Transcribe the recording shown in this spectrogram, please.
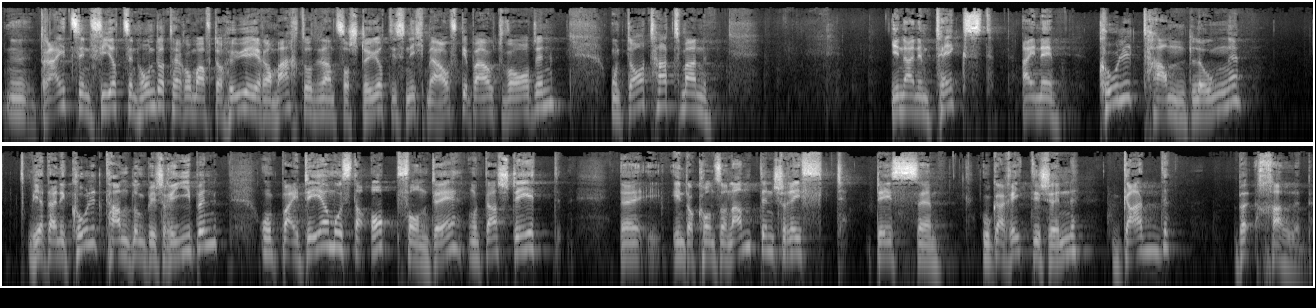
13, äh, 1400 herum auf der Höhe ihrer Macht, wurde dann zerstört, ist nicht mehr aufgebaut worden. Und dort hat man in einem Text eine Kulthandlung, wird eine Kulthandlung beschrieben und bei der muss der Opfernde, und das steht in der Konsonantenschrift des Ugaritischen, Gad Bechalb.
